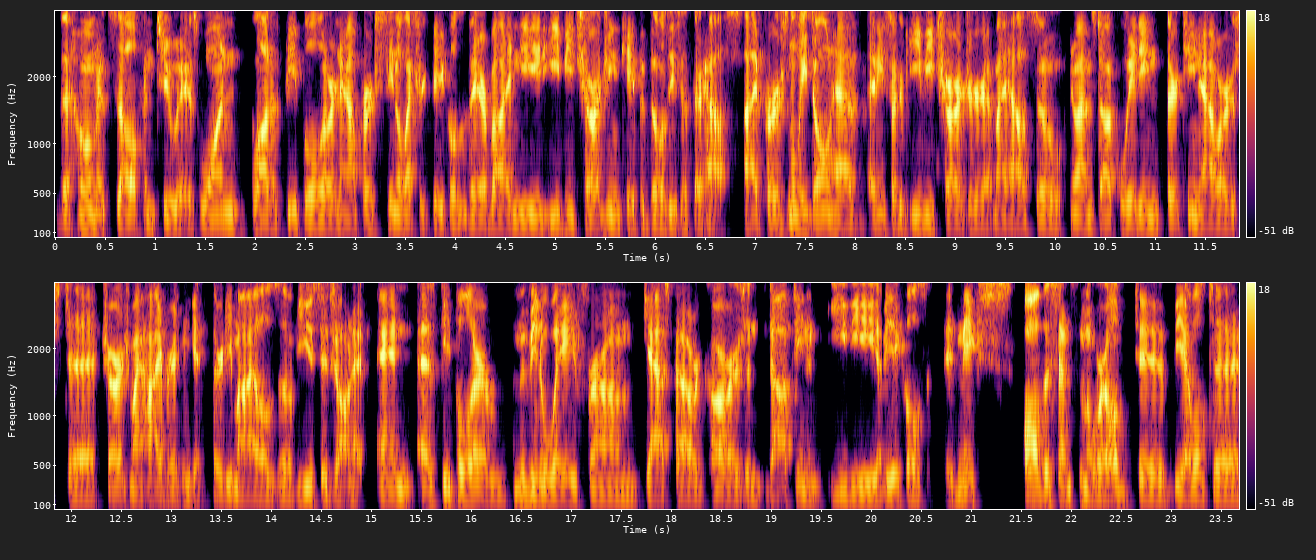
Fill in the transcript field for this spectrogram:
the home itself in two ways. One, a lot of people are now purchasing electric vehicles, thereby need EV charging capabilities at their house. I personally don't have any sort of EV charger at my house. So you know, I'm stuck waiting 13 hours to charge my hybrid and get 30 miles of usage on it. And as people are moving away from gas powered cars and adopting an EV vehicles, it makes all the sense in the world to be able to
